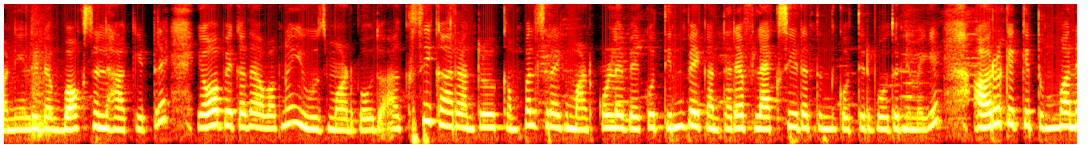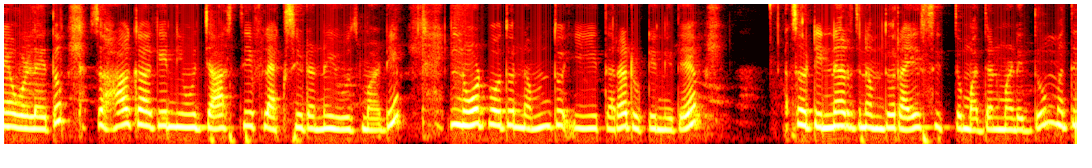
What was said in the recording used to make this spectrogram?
ಮನೆಯಲ್ಲಿ ಡಬ್ ಬಾಕ್ಸ್ನಲ್ಲಿ ಹಾಕಿಟ್ರೆ ಯಾವಾಗ ಬೇಕಾದ್ರೆ ಅವಾಗ ನಾವು ಯೂಸ್ ಮಾಡ್ಬೋದು. ಅಗಸಿ ಖಾರ ಅಂತೂ ಕಂಪಲ್ಸರಿಯಾಗಿ ಮಾಡ್ಕೊಳ್ಳೇಬೇಕು ತಿನ್ನಬೇಕಂತಾರೆ ಫ್ಲ್ಯಾಕ್ಸೀಡ್ ಸೀಡ್ ಅಂತಂದು ಗೊತ್ತಿರ್ಬೋದು ನಿಮಗೆ. ಆರೋಗ್ಯಕ್ಕೆ ತುಂಬಾ ಒಳ್ಳೆಯದು ಸೊ ಹಾಗಾಗಿ ನೀವು ಜಾಸ್ತಿ ಫ್ಲ್ಯಾಕ್ಸೀಡನ್ನು ಯೂಸ್ ಮಾಡಿ. ಇಲ್ಲಿ ನೋಡ್ಬೋದು ನಮ್ಮದು ಈ ಥರ ರುಟೀನ್ ಇದೆ. ಸೊ ಡಿನ್ನರ್ದು ನಮ್ಮದು ರೈಸ್ ಇತ್ತು, ಮಧ್ಯಾಹ್ನ ಮಾಡಿದ್ದು. ಮತ್ತು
